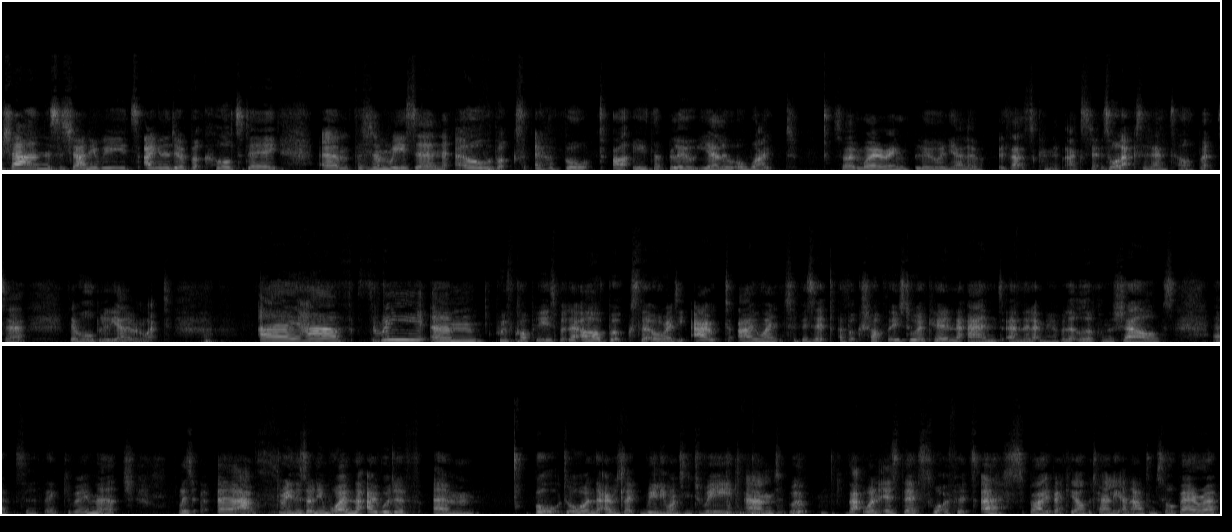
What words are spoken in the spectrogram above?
I'm Shan, this is Shani Reads. I'm going to do a book haul today. Um, for some reason, all the books I have bought are either blue, yellow or white. So I'm wearing blue and yellow. That's kind of accident. It's all accidental, but uh, they're all blue, yellow and white. I have three um, proof copies, but there are books that are already out. I went to visit a bookshop that I used to work in and um, they let me have a little look on the shelves. Um, so thank you very much. uh, out of three, there's only one that I would have um, bought or one that I was like really wanting to read. And whoop, that one is this, What If It's Us by Becky Albertalli and Adam Silvera.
